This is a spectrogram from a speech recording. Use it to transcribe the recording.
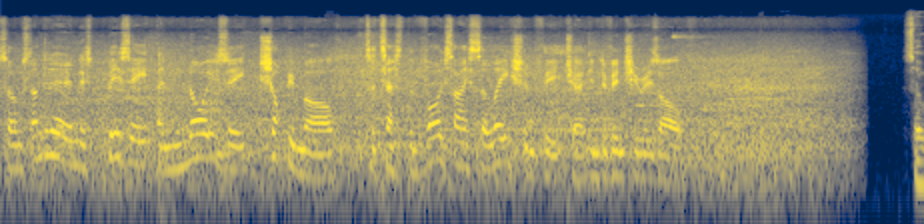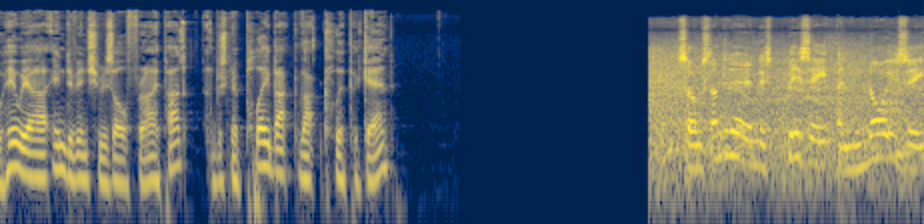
So I'm standing here in this busy and noisy shopping mall to test the voice isolation feature in DaVinci Resolve. So here we are in DaVinci Resolve for iPad. I'm just going to play back that clip again. So I'm standing here in this busy and noisy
